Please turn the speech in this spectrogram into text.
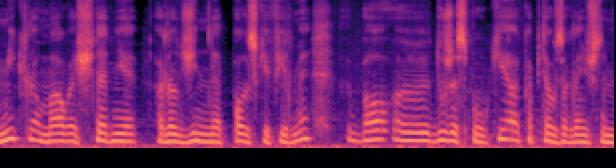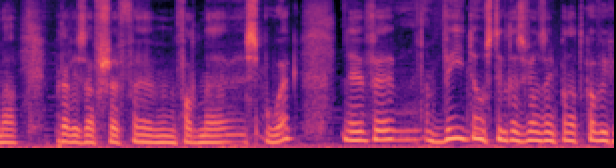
mikro, małe, średnie, rodzinne polskie firmy, bo duże spółki, a kapitał zagraniczny ma prawie zawsze formę spółek, w, wyjdą z tych rozwiązań podatkowych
